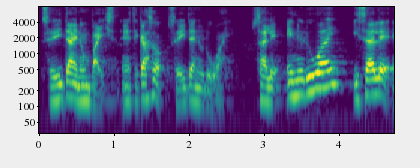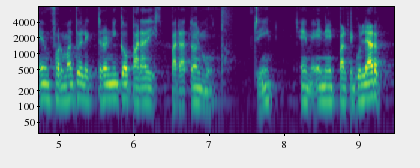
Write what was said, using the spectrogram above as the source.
se edita en un país, en este caso se edita en Uruguay sale en Uruguay y sale en formato electrónico para, para todo el mundo. ¿sí? En, particular,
